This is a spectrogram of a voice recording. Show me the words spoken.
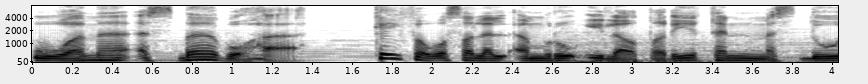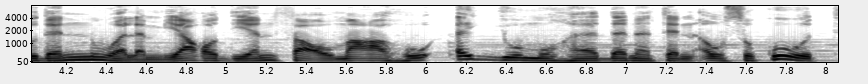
وما أسبابها؟ كيف وصل الأمر إلى طريق مسدود ولم يعد ينفع معه أي مهادنة أو سكوت؟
